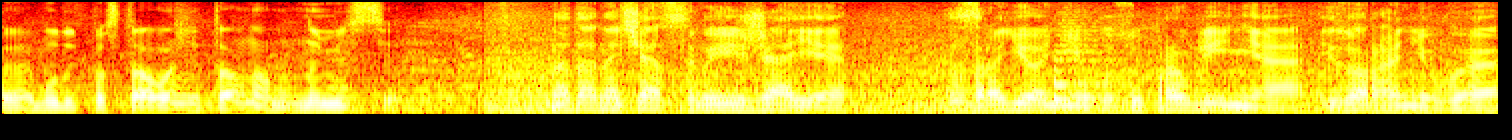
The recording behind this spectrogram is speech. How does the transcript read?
е, будуть поставлені там нам на місці. На даний час виїжджає з районів, з управління і з органів е,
